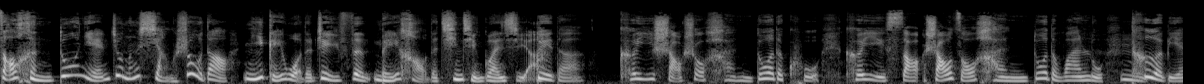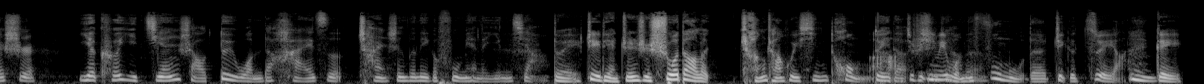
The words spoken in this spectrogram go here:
早很多年就能享受到你给我的这一份美好的亲情关系啊！对的，可以少受很多的苦，可以少少走很多的弯路，特别是也可以减少对我们的孩子产生的那个负面的影响。对，这一点真是说到了，常常会心痛啊。对的就是是因为我们父母的这个罪啊，嗯给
